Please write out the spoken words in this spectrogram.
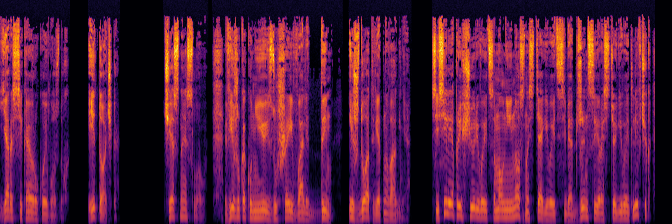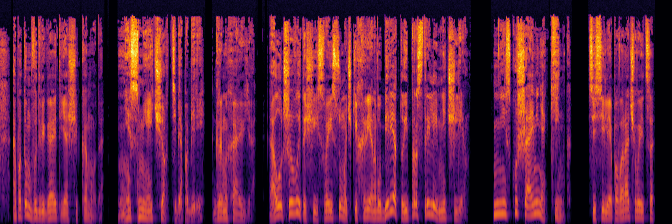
Я рассекаю рукой воздух. И точка. Честное слово. Вижу, как у нее из ушей валит дым, и жду ответного огня. Сесилия прищуривается, молниеносно стягивает с себя джинсы и расстегивает лифчик, а потом выдвигает ящик комода. «Не смей, черт тебя побери!» — громыхаю я. «А лучше вытащи из своей сумочки хренову берету и прострели мне член!» «Не искушай меня, Кинг!» Сесилия поворачивается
